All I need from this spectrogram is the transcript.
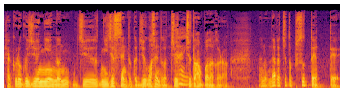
162円の20銭とか15銭とか中はい、中途半端だから。あのなんかちょっとプスッとやって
